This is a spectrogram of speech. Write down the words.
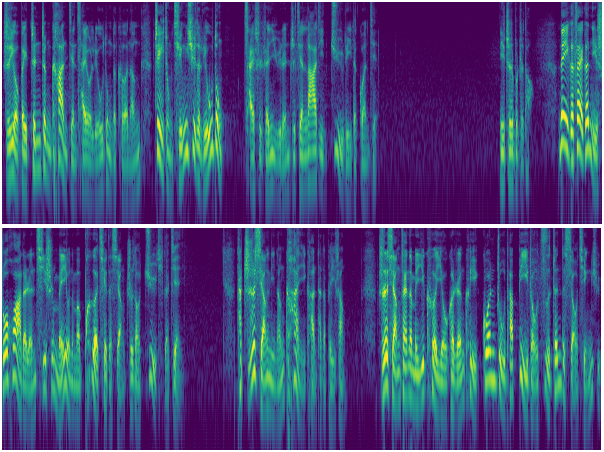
只有被真正看见，才有流动的可能。这种情绪的流动，才是人与人之间拉近距离的关键。你知不知道，那个在跟你说话的人其实没有那么迫切的想知道具体的建议，他只想你能看一看他的悲伤，只想在那么一刻有个人可以关注他敝帚自珍的小情绪。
